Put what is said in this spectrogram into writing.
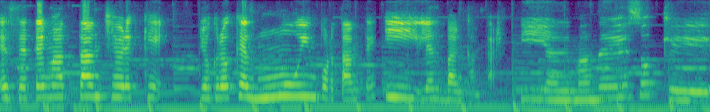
este tema tan chévere que yo creo que es muy importante y les va a encantar. Y además de eso, que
